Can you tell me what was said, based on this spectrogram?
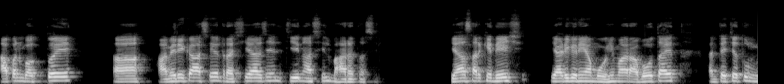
आपण बघतोय अमेरिका असेल रशिया असेल चीन असेल भारत असेल. यासारखे देश या ठिकाणी या मोहिमा राबवत आहेत आणि त्याच्यातून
